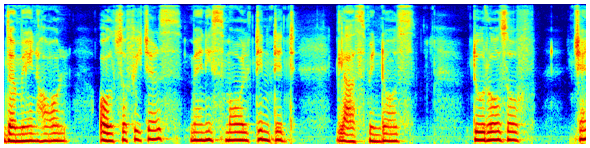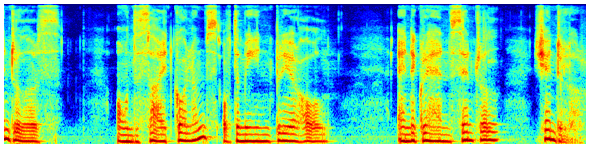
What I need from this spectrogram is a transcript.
The main hall also features many small tinted glass windows, two rows of chandeliers on the side columns of the main prayer hall, and a grand central chandelier.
